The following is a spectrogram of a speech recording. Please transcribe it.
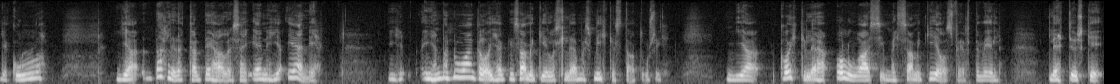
ja kullo. Ja tälle takkaan tehdä se enne ja enne ihan nu ankaloihakin saamekielessä lämmäs mihkestatusi. Ja koihkilehän oluaasimme saamen kielosverte vielä lehtyöske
